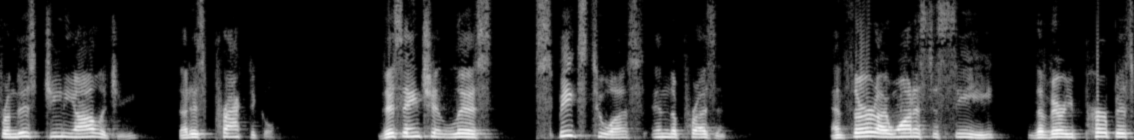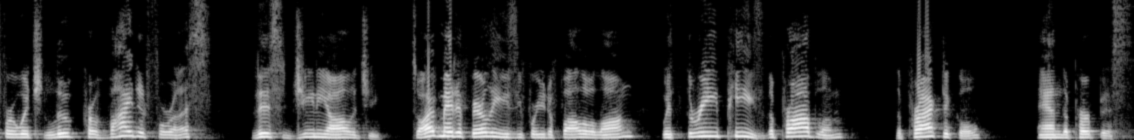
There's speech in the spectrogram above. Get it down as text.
from this genealogy that is practical. This ancient list speaks to us in the present. And third, I want us to see the very purpose for which Luke provided for us this genealogy. So I've made it fairly easy for you to follow along with three P's the problem, the practical, and the purpose.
